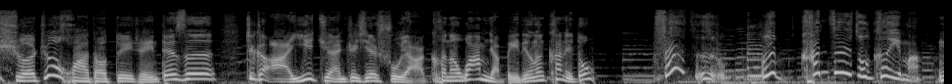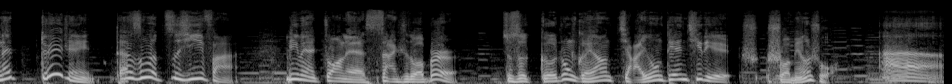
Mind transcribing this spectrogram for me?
说这话倒对着，但是这个阿姨捐这些书呀，可能娃们家不一定能看得懂。啥？我汉字就可以吗？那对着。但是我仔细一翻，里面装了三十多本就是各种各样家用电器的说说明书。啊。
